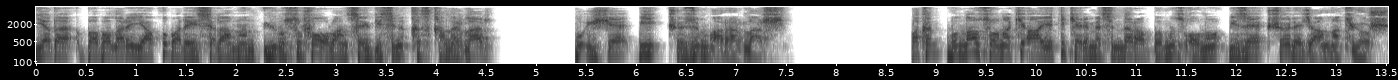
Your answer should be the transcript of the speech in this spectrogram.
ya da babaları Yakup Aleyhisselam'ın Yusuf'a olan sevgisini kıskanırlar. Bu işe bir çözüm ararlar. Bakın bundan sonraki ayeti kerimesinde Rabbimiz onu bize şöylece anlatıyor.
